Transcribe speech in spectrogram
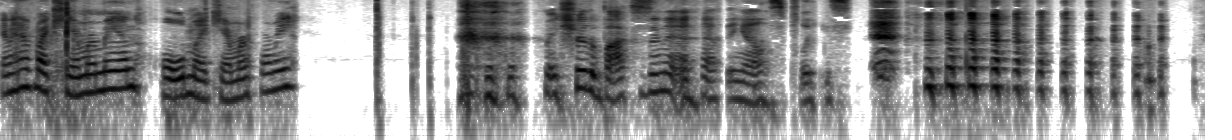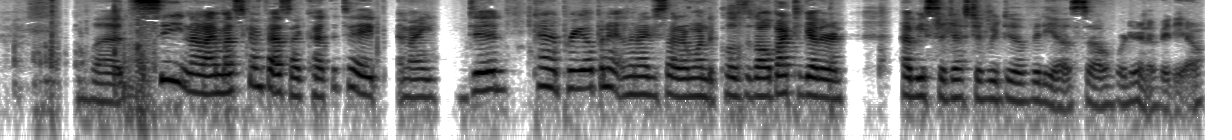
Gonna have my cameraman hold my camera for me? Make sure the box is in it and nothing else, please. Let's see. Now, I must confess, I cut the tape and I did kind of pre open it, and then I decided I wanted to close it all back together. And hubby suggested we do a video, so we're doing a video.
